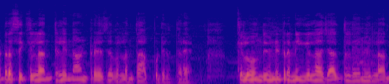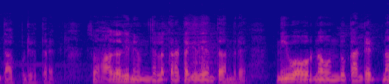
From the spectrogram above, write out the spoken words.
ಅಡ್ರೆಸ್ ಸಿಕ್ಕಿಲ್ಲ ಅಂತೇಳಿ ನಾನ್ ಟ್ರೇಸಬಲ್ ಅಂತ ಹಾಕ್ಬಿಟ್ಟಿರ್ತಾರೆ. ಕೆಲವೊಂದು ಯೂನಿಟ್ ರನ್ನಿಂಗ್ ಇಲ್ಲ, ಜಾಗದಲ್ಲಿ ಏನೂ ಇಲ್ಲ ಅಂತ ಹಾಕ್ಬಿಟ್ಟಿರ್ತಾರೆ. ಸೊ ಹಾಗಾಗಿ ನಿಮ್ಮದೆಲ್ಲ ಕರೆಕ್ಟಾಗಿದೆ ಅಂತ ಅಂದರೆ, ನೀವು ಅವ್ರನ್ನ ಒಂದು ಕಾಂಟ್ಯಾಕ್ಟ್ನ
